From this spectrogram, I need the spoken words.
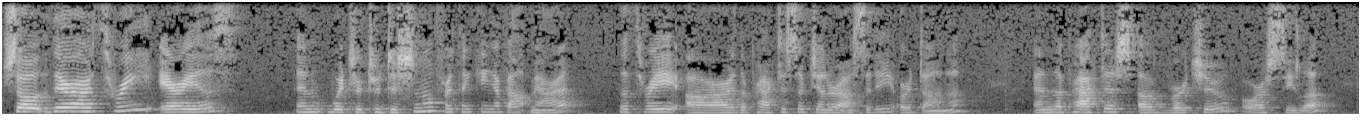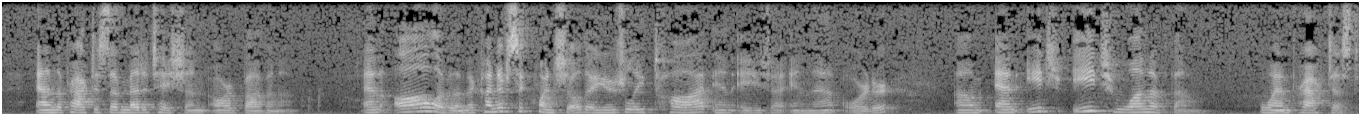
So there are three areas in which are traditional for thinking about merit. The three are the practice of generosity or dana, and the practice of virtue or sila, and the practice of meditation or bhavana. And all of them, they're kind of sequential. They're usually taught in Asia in that order. Um, and each, each one of them, when practiced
